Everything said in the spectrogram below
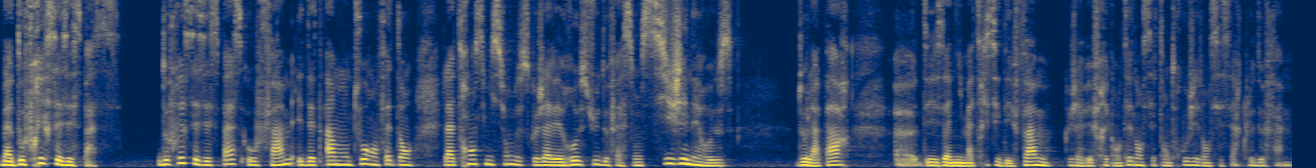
bah, d'offrir ces espaces d'offrir ces espaces aux femmes et d'être à mon tour en fait dans la transmission de ce que j'avais reçu de façon si généreuse de la part euh, des animatrices et des femmes que j'avais fréquentées dans ces tentes rouges et dans ces cercles de femmes.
